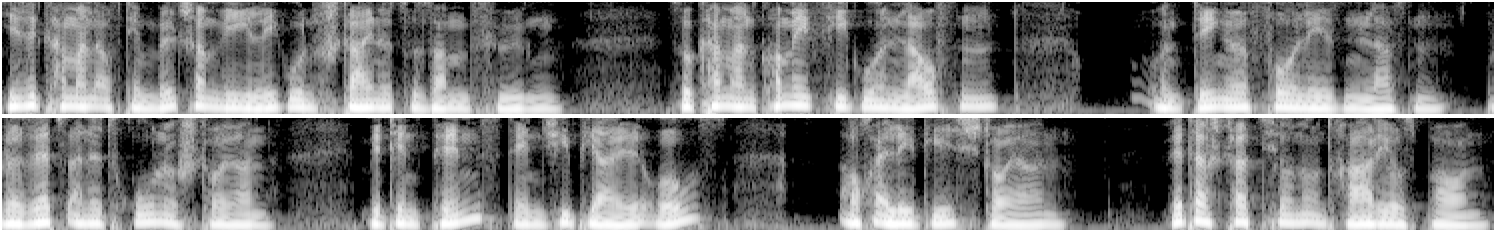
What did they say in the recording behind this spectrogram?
Diese kann man auf dem Bildschirm wie Lego-Steine zusammenfügen. So kann man Comicfiguren laufen und Dinge vorlesen lassen oder selbst eine Drohne steuern, mit den Pins, den GPIOs, auch LEDs steuern, Wetterstationen und Radios bauen.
